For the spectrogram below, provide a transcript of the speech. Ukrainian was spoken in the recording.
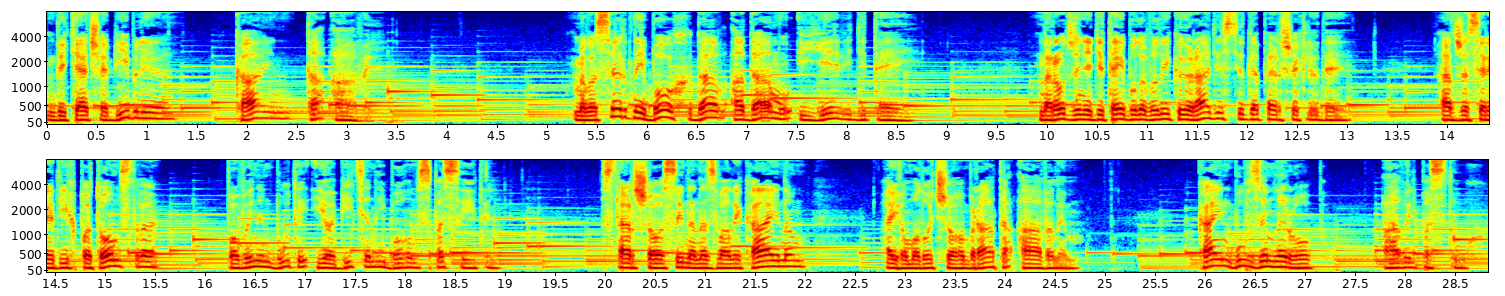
Дитяча Біблія Каїн та Авель. Милосердний Бог дав Адаму і Єві дітей. Народження дітей було великою радістю для перших людей, адже серед їх потомства повинен бути і обіцяний Богом Спаситель. Старшого сина назвали Каїном, а його молодшого брата Авелем. Каїн був землероб, Авель пастух.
